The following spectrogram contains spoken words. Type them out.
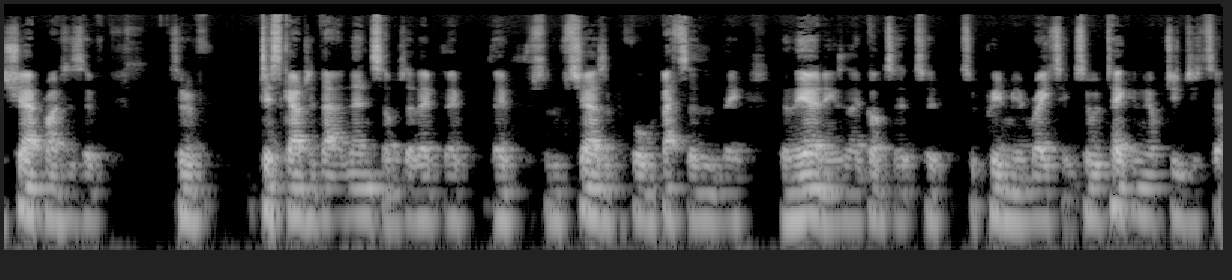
share prices have sort of discounted that and then some. So they've, they've, they've sort of shares have performed better than the than the earnings, and they've gone to, to, to premium ratings. So we've taken the opportunity to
